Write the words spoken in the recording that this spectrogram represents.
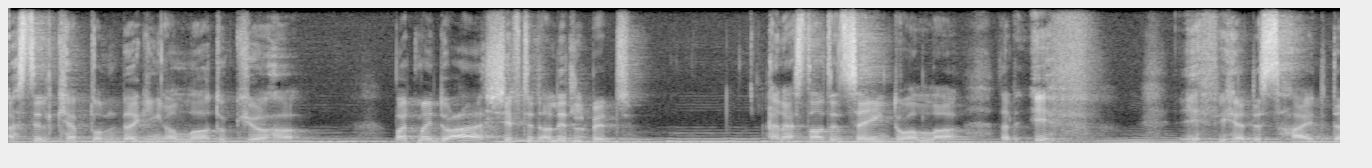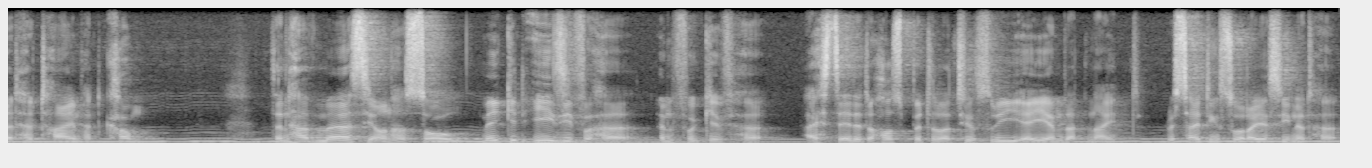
I still kept on begging Allah to cure her. But my dua shifted a little bit. And I started saying to Allah that if, if He had decided that her time had come, then have mercy on her soul, make it easy for her, and forgive her. I stayed at the hospital until 3 a.m. that night, reciting Surah Yasin at her,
